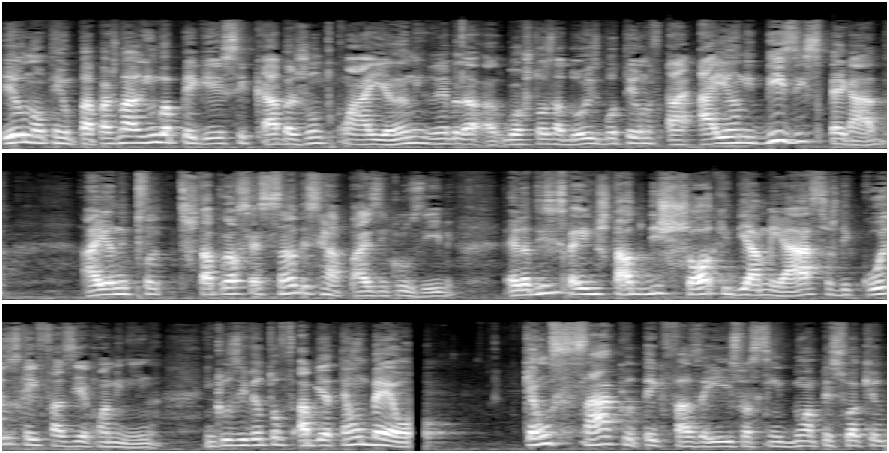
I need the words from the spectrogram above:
eu não tenho papas na língua, peguei esse caba junto com a Ayane, lembra da Gostosa 2, botei a Ayane desesperada. A Ayane está processando esse rapaz, inclusive. Era desesperada, em estado de choque, de ameaças, de coisas que ele fazia com a menina. Inclusive, eu tô, abri até um BO que é um saco eu ter que fazer isso, assim, de uma pessoa que eu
